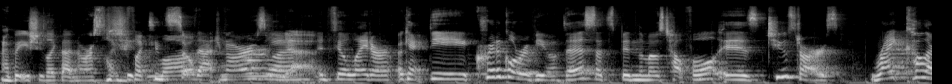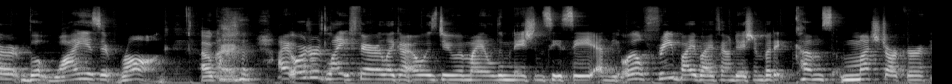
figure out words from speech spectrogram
I bet you she like that NARS light She'd reflecting love so that much NARS more. one. Yeah. It'd feel lighter. Okay. The critical review of this that's been the most helpful is two stars. Right color, but why is it wrong? Okay. I ordered Light Fair like I always do in my Illumination CC and the oil free Bye Bye foundation, but it comes much darker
